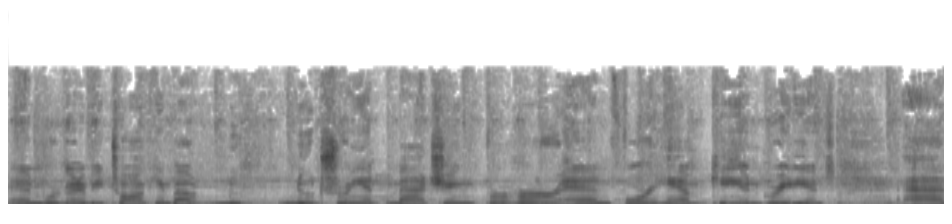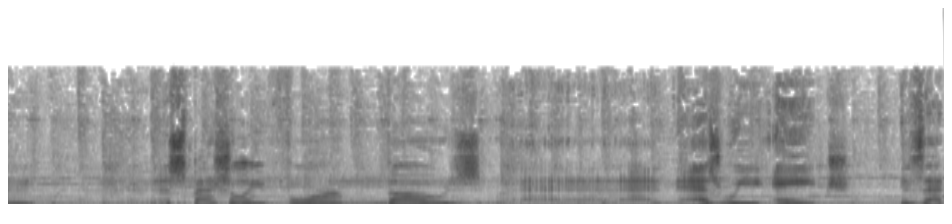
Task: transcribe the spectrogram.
and we're going to be talking about nu- nutrient matching for her and for him, key ingredients, and especially for those uh, as we age. Is that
